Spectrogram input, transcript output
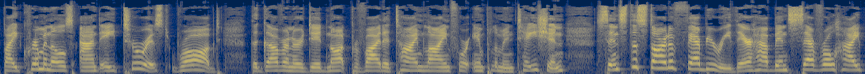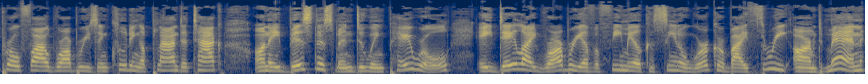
by criminals and a tourist robbed. The governor did not provide a timeline for implementation. Since the start of February, there have been several high profile robberies, including a planned attack on a businessman doing payroll, a daylight robbery of a female casino worker by three armed men,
